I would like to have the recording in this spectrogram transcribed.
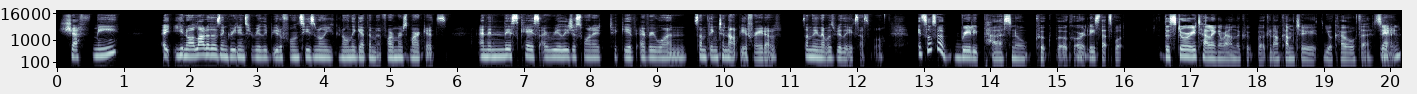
chef me, uh, you know, a lot of those ingredients are really beautiful and seasonal. You can only get them at farmers markets. And in this case, I really just wanted to give everyone something to not be afraid of, something that was really accessible. It's also a really personal cookbook, or Mm-hmm. at least that's what the storytelling around the cookbook, and I'll come to your co author Yeah. soon.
